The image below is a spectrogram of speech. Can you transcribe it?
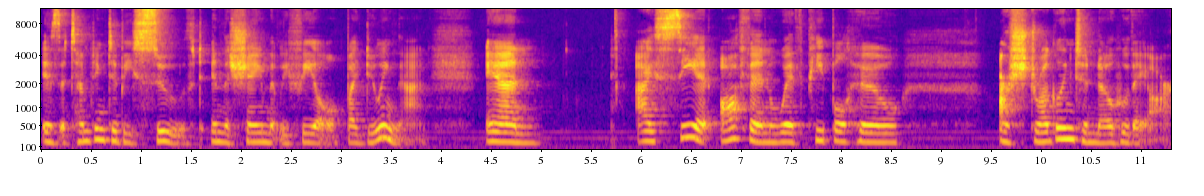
is attempting to be soothed in the shame that we feel by doing that and I see it often with people who are struggling to know who they are,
